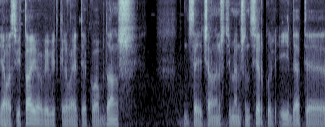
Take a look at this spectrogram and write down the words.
Я вас вітаю, ви відкриваєте Dungeon, цей Challenge Dimension Circle і йдете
